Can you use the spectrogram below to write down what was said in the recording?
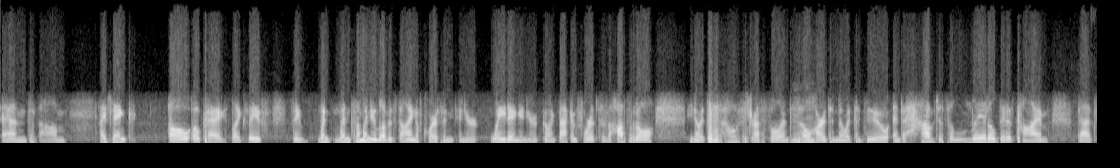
and um, I think, oh, okay, like they've they when when someone you love is dying, of course, and, and you're waiting and you're going back and forth to the hospital, you know, it's so stressful and mm-hmm. so hard to know what to do, and to have just a little bit of time that's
